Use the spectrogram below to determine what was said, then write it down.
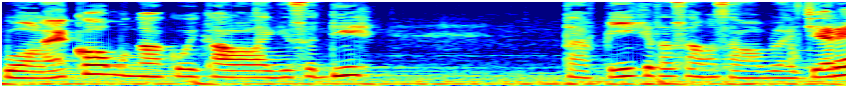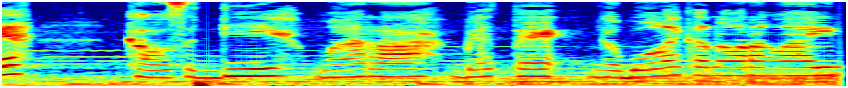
Boleh kok mengakui kalau lagi sedih, tapi kita sama-sama belajar ya kalau sedih, marah, bete, gak boleh karena orang lain.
